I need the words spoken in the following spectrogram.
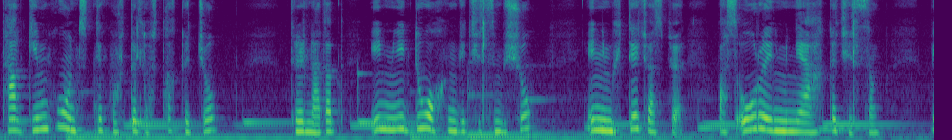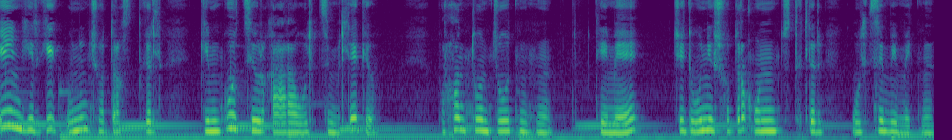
та гимгүү үндэстнийг хүртэл устгах гэж юу? Тэр надад энэ миний дүү охин гэж хэлсэн биш үү? Энэ эмгтээч бас бас өөрөө энэ миний ах гэж хэлсэн. Би энэ хэргийг үнэн шудраг сэтгэл гимгүү цэвэр гараараа үлдсэн билээ гэв. Бурхан түн зүүдэнд нь тийм ээ. Чид үнийг шудраг үнэн сэтгэлээр үлдсэн би мэднэ.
